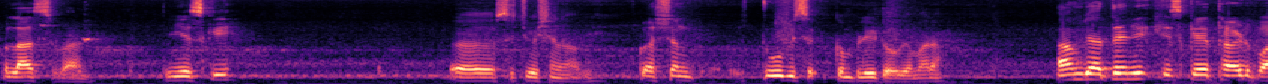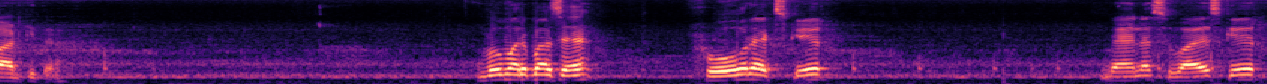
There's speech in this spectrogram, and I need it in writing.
प्लस वन। तो ये इसकी सिचुएशन आ गई। क्वेश्चन टू भी कंप्लीट हो गया हमारा। हम जाते हैं जी इसके थर्ड पार्ट की तरफ़। वो हमारे पास है four X square minus Y square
